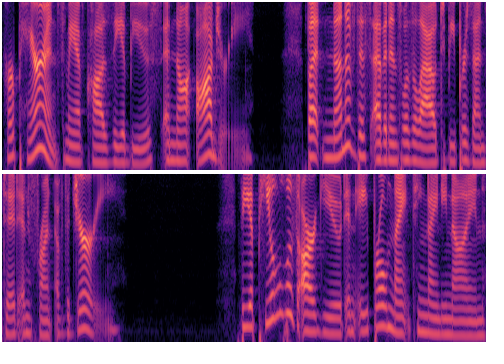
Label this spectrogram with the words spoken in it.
her parents may have caused the abuse and not Audrey. But none of this evidence was allowed to be presented in front of the jury. The appeal was argued in April 1999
